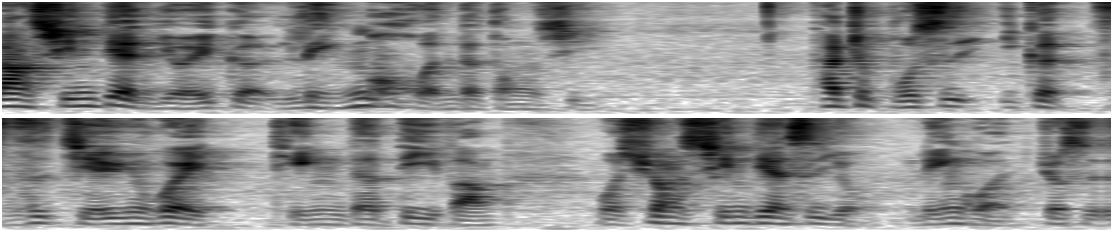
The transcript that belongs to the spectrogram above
让新店有一个灵魂的东西，它就不是一个只是捷运会停的地方。我希望新店是有灵魂，就是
